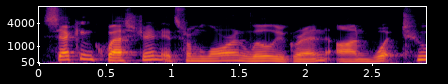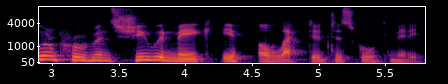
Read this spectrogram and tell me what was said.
second question. It's from Lauren Lilligren on what two improvements she would make if elected to school committee.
